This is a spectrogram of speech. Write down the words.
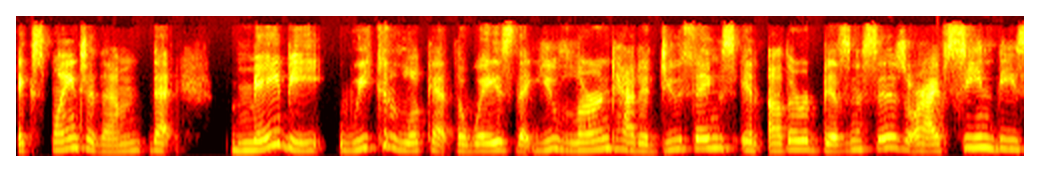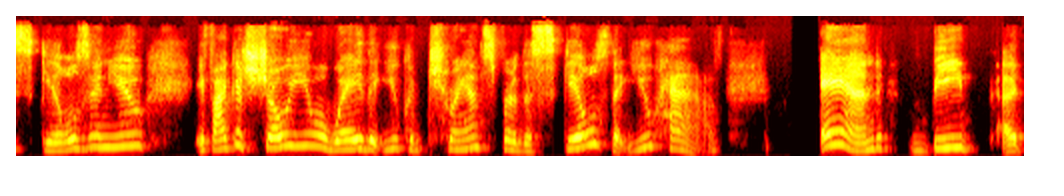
explain to them that maybe we could look at the ways that you've learned how to do things in other businesses, or I've seen these skills in you. If I could show you a way that you could transfer the skills that you have and be an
